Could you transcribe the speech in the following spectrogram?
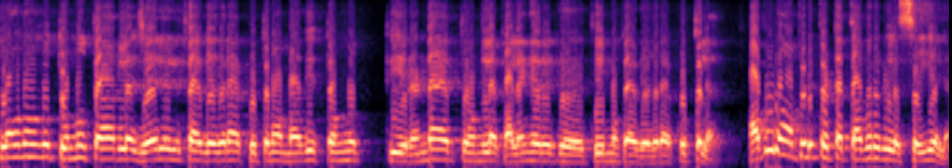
போகணும்னு தொண்ணூத்தி ஆறுல ஜெயலலிதாக்கு எதிராக குத்துன மாதிரி தொண்ணூத்தி ரெண்டாயிரத்தி ஒண்ணுல கலைஞருக்கு திமுக எதிராக குத்தல. அவரும் அப்படிப்பட்ட தவறுகளை செய்யல.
